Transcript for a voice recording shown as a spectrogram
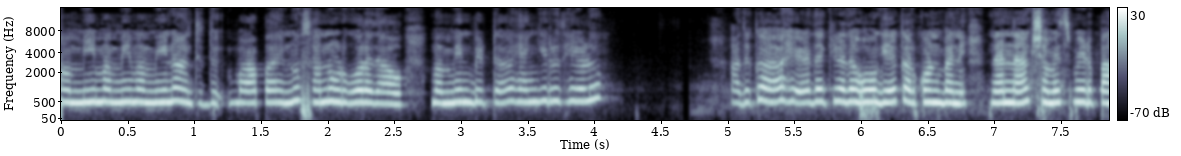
ಮಮ್ಮಿ ಮಮ್ಮಿ, ಮಮ್ಮಿನ ಅಂತಿದ್ದು ಪಾಪ ಇನ್ನು ಸಣ್ಣ ಹುಡುಗರು ಅದಾವು ಮಮ್ಮಿನ ಬಿಟ್ಟು ಹೆಂಗಿರೋದು ಹೇಳು? ಅದಕ್ಕೆ ಹೇಳ್ದ ಕೇಳ್ದ ಹೋಗಿ ಕರ್ಕೊಂಡ್ ಬನ್ನಿ. ನನ್ನ ಕ್ಷಮಿಸ್ಬಿಡಪ್ಪ.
